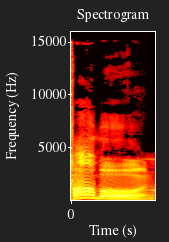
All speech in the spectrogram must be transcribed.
파몬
